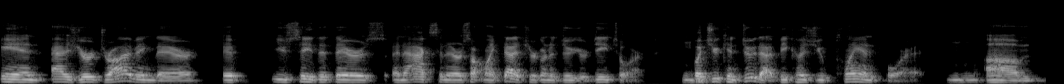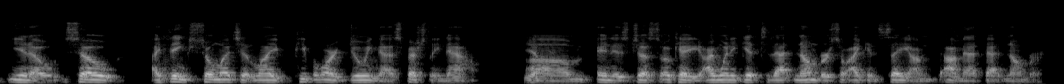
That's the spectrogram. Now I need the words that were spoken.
And as you're driving there, if you see that there's an accident or something like that, you're going to do your detour. Mm-hmm. But you can do that because you plan for it. Mm-hmm. Um, you know, so I think so much in life, people aren't doing that, especially now. Yeah. Um, and it's just okay. I want to get to that number so I can say I'm I'm at that number.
